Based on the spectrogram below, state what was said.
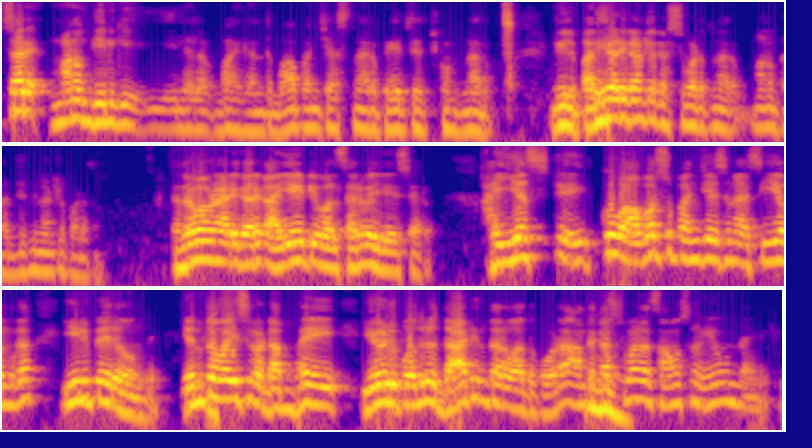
సరే మనం దీనికి వీళ్ళు వీళ్ళు ఎంత బాగా పనిచేస్తున్నారు పేరు తెచ్చుకుంటున్నారు. వీళ్ళు పదిహేడు గంటలు కష్టపడుతున్నారు. మనం పద్దెనిమిది గంటలు పడతాం. చంద్రబాబు నాయుడు గారికి ఐఐటి వాళ్ళు సర్వే చేశారు. హైయెస్ట్ ఎక్కువ అవర్స్ పనిచేసిన సీఎం గా ఈయన పేరే ఉంది. ఎంత వయసులో? డెబ్బై ఏడు పదులు దాటిన తర్వాత కూడా అంత కష్టపడాల్సిన అవసరం ఏముంది ఆయనకి?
